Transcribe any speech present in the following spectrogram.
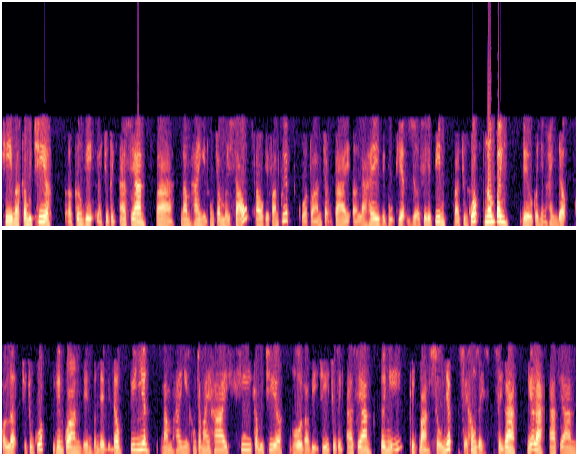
khi mà Campuchia ở cương vị là chủ tịch ASEAN và năm 2016 sau cái phán quyết của tòa án trọng tài ở La Hay về vụ kiện giữa Philippines và Trung Quốc, Phnom Penh đều có những hành động có lợi cho Trung Quốc liên quan đến vấn đề Biển Đông. Tuy nhiên, năm 2022 khi Campuchia ngồi vào vị trí chủ tịch ASEAN, tôi nghĩ kịch bản xấu nhất sẽ không xảy xảy ra, nghĩa là ASEAN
